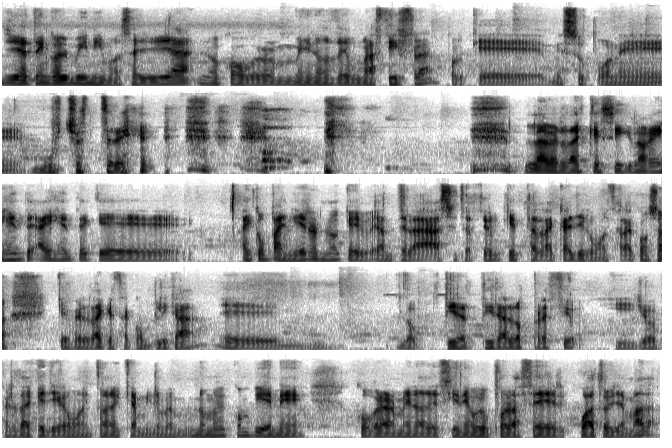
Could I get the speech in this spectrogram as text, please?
yo ya tengo el mínimo, o sea, yo ya no cobro menos de una cifra porque me supone mucho estrés. la verdad es que sí, ¿no? hay gente, hay gente que, hay compañeros, ¿no? Que ante la situación que está en la calle, como está la cosa, que es verdad que está complicada, eh, lo, tiran, los precios. Y yo es verdad que llega un momento en el que a mí no me, no me conviene cobrar menos de 100 euros por hacer cuatro llamadas.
